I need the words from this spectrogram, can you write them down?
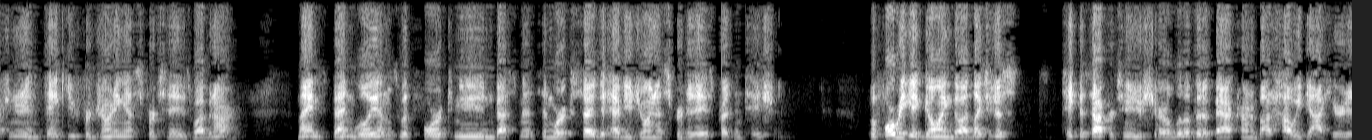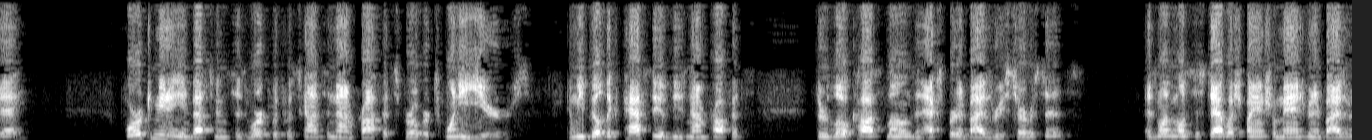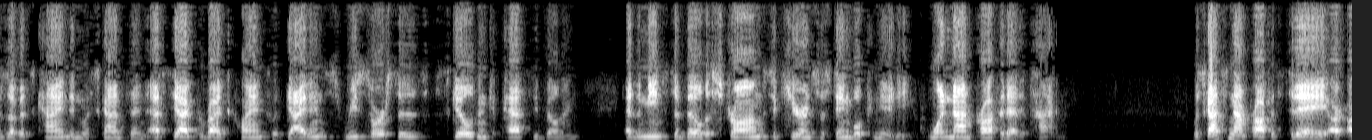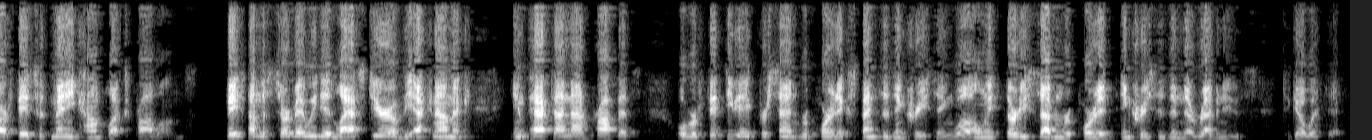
afternoon and thank you for joining us for today's webinar. My name is Ben Williams with Forward Community Investments and we're excited to have you join us for today's presentation. Before we get going though, I'd like to just take this opportunity to share a little bit of background about how we got here today. Forward Community Investments has worked with Wisconsin nonprofits for over 20 years and we build the capacity of these nonprofits through low-cost loans and expert advisory services, as one of the most established financial management advisors of its kind in Wisconsin, FCI provides clients with guidance, resources, skills, and capacity building as a means to build a strong, secure, and sustainable community, one nonprofit at a time. Wisconsin nonprofits today are, are faced with many complex problems. Based on the survey we did last year of the economic impact on nonprofits, over 58% reported expenses increasing, while only 37 reported increases in their revenues to go with it.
